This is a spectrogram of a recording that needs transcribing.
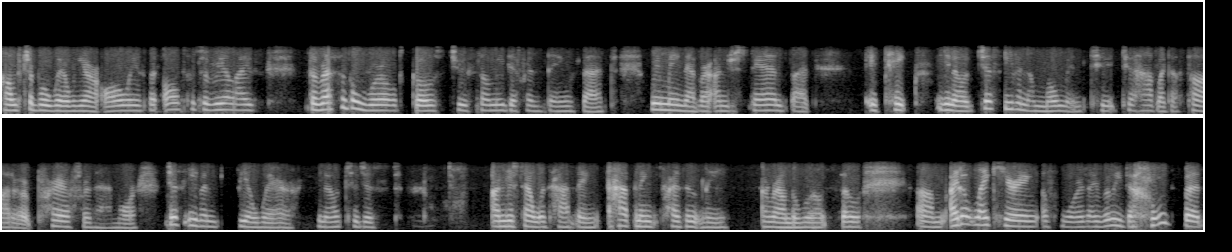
comfortable where we are always, but also to realize the rest of the world goes through so many different things that we may never understand, but it takes you know just even a moment to to have like a thought or a prayer for them or just even be aware you know to just understand what's happening happening presently around the world. So um i don't like hearing of wars. I really don't but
